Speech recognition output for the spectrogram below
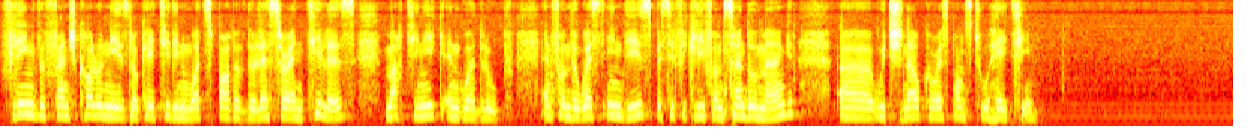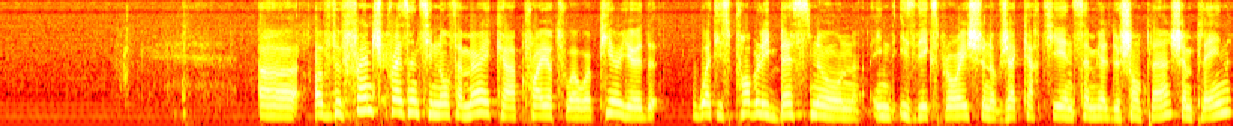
fleeing the French colonies located in what's part of the Lesser Antilles, Martinique and Guadeloupe, and from the West Indies, specifically from Saint-Domingue, uh, which now corresponds to Haiti. Uh, of the French presence in North America prior to our period, what is probably best known in, is the exploration of Jacques Cartier and Samuel de Champlain, Champlain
